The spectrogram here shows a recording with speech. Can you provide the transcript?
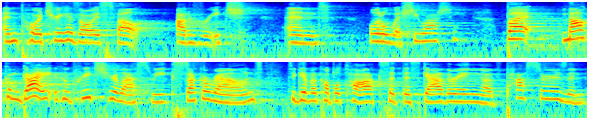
and poetry has always felt out of reach and a little wishy washy. But Malcolm Guite, who preached here last week, stuck around to give a couple talks at this gathering of pastors and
